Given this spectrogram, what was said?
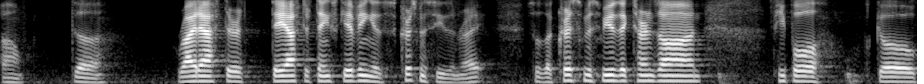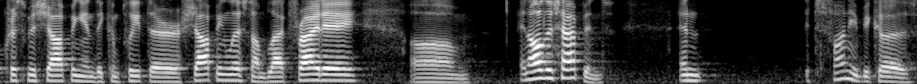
um, the right after day after Thanksgiving is Christmas season, right? So the Christmas music turns on, people go Christmas shopping and they complete their shopping list on Black Friday. Um, and all this happens. And it's funny because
